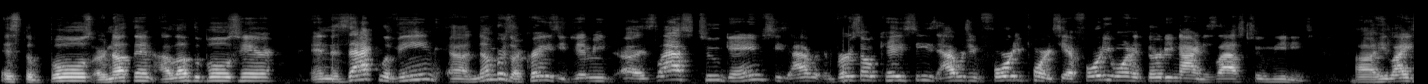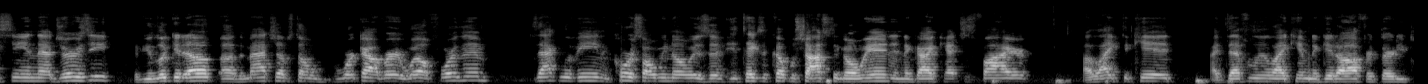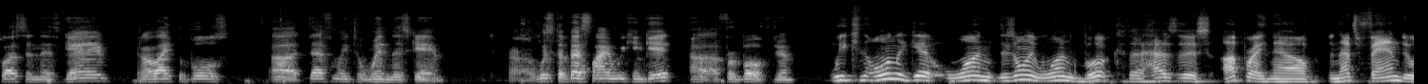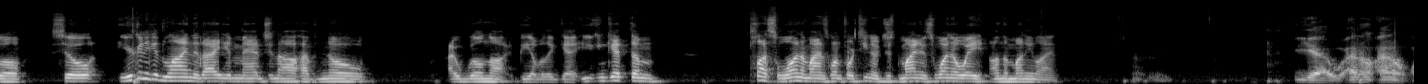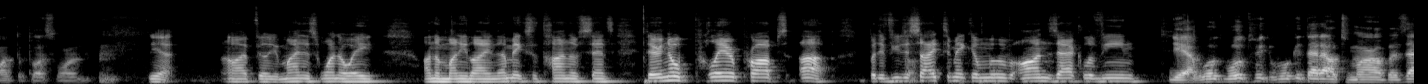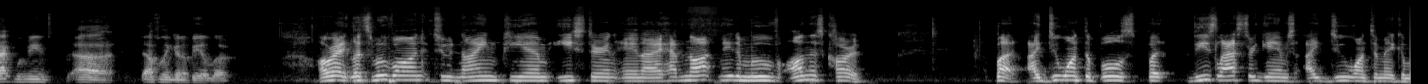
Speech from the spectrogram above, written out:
it's the Bulls or nothing. I love the Bulls here. And the Zach LaVine uh, numbers are crazy, Jimmy. Uh, his last two games, he's aver- versus OKC, he's averaging 40 points. He had 41 and 39 his last two meetings. Uh, he likes seeing that jersey. If you look it up, uh, the matchups don't work out very well for them. Zach LaVine, of course, all we know is that it takes a couple shots to go in and the guy catches fire. I like the kid. I definitely like him to get off for 30 plus in this game. And I like the Bulls uh, definitely to win this game. Uh, what's the best line we can get uh, for both, Jim? We can only get one. There's only one book that has this up right now, and that's FanDuel. So you're going to get a line that I imagine I'll have no, I will not be able to get. You can get them plus one or minus 114 or just minus 108 on the money line. Yeah, I don't. I don't want the plus one. Yeah. Oh, I feel you. Minus 108 on the money line. That makes a ton of sense. There are no player props up, but if you decide to make a move on Zach LaVine, yeah, we'll we'll we'll get that out tomorrow. But Zach LaVine's uh, definitely going to be a look. All right, let's move on to 9 p.m. Eastern. And I have not made a move on this card, but I do want the Bulls. But these last three games, I do want to make a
